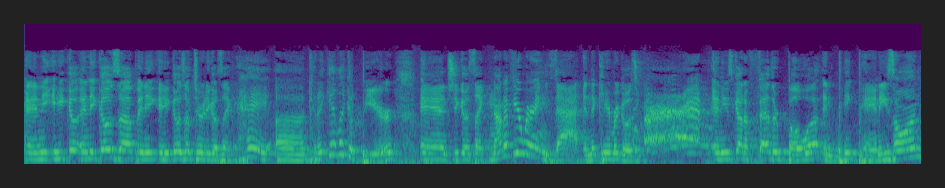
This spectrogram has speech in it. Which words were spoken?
And he, he go and he goes up and he, he goes up to her and he goes like, "Hey, uh, can I get like a beer?" And she goes like, "Not if you're wearing that." And the camera goes, and he's got a feather boa and pink panties on,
